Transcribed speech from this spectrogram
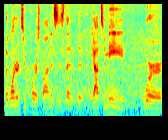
the one or two correspondences that, that got to me were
